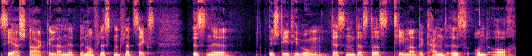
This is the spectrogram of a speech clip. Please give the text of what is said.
sehr stark gelandet bin auf Listenplatz 6, ist eine Bestätigung dessen, dass das Thema bekannt ist und auch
